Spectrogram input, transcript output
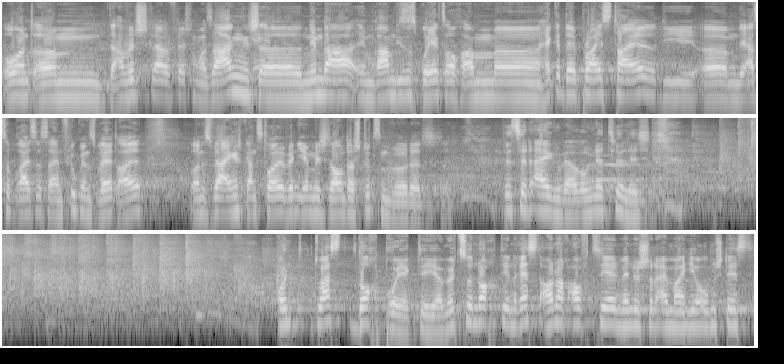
Und ähm, da will ich vielleicht noch mal sagen, ich äh, nehme da im Rahmen dieses Projekts auch am äh, Hackaday Prize teil. Die, ähm, der erste Preis ist ein Flug ins Weltall. Und es wäre eigentlich ganz toll, wenn ihr mich da unterstützen würdet. Bisschen Eigenwerbung, natürlich. Und du hast noch Projekte hier. Möchtest du noch den Rest auch noch aufzählen, wenn du schon einmal hier oben stehst?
